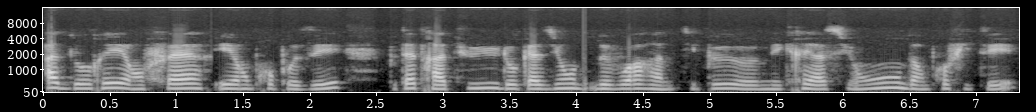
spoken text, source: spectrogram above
adoré en faire et en proposer. Peut-être as-tu l'occasion de voir un petit peu euh, mes créations, d'en profiter.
